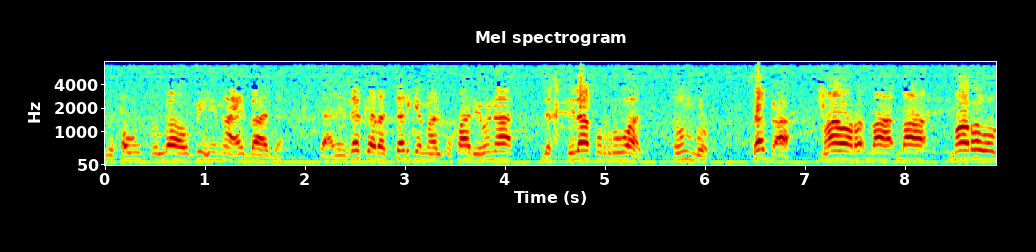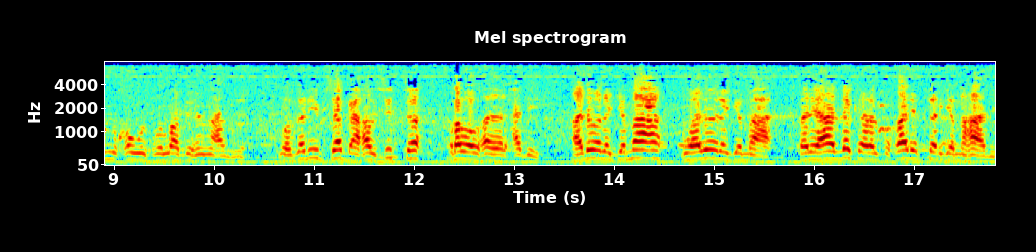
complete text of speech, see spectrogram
يخوف الله بهما عباده. يعني ذكر الترجمة البخاري هنا لاختلاف الرواة. انظر. سبعة. ما ما ما ما رووا يخوف الله بهما عباده. وقريب سبعة أو ستة رووا هذا الحديث. هذول جماعة وهذول جماعة. فلهذا ذكر البخاري الترجمة هذه.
